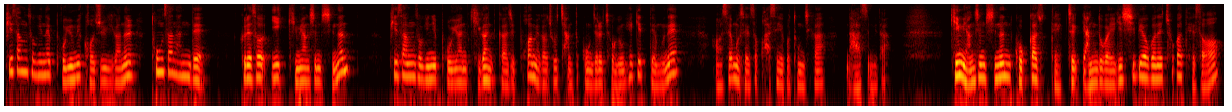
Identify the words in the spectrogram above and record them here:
피상속인의 보유 및 거주 기간을 통산한대. 그래서 이 김양심 씨는 피상속인이 보유한 기간까지 포함해가지고 장특공제를 적용했기 때문에 어, 세무서에서 과세예고 통지가 나왔습니다. 김양심 씨는 고가주택, 즉 양도가액이 12억 원에 초과돼서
